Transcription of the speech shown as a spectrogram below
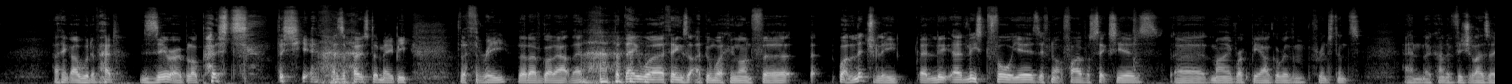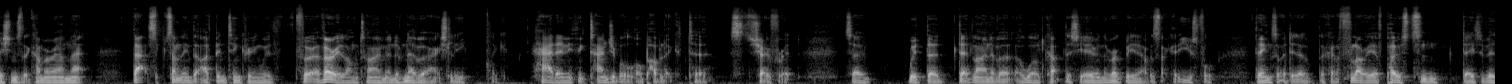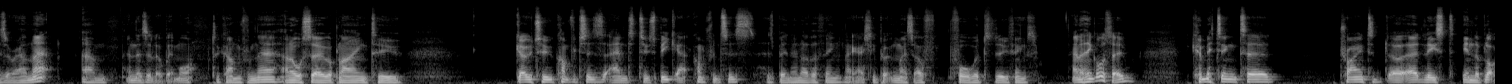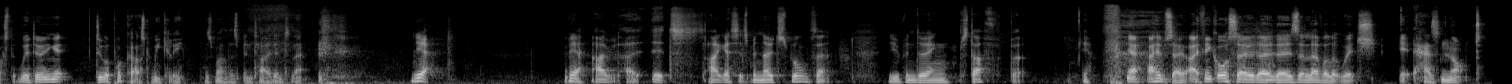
I think I would have had zero blog posts this year as opposed to maybe the three that I've got out there. But they were things that I've been working on for well, literally at, le- at least four years, if not five or six years. Uh, my rugby algorithm, for instance, and the kind of visualizations that come around that. That's something that I've been tinkering with for a very long time and have never actually like had anything tangible or public to show for it. So with the deadline of a, a World Cup this year in the rugby, that was like a useful thing. So I did a, a kind of flurry of posts and data viz around that. Um, and there's a little bit more to come from there. And also applying to go to conferences and to speak at conferences has been another thing, like actually putting myself forward to do things. And I think also committing to trying to, uh, at least in the blocks that we're doing it, do a podcast weekly as well. Has been tied into that. yeah, yeah. I, I, it's. I guess it's been noticeable that you've been doing stuff, but yeah, yeah. I hope so. I think also though there's a level at which it has not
